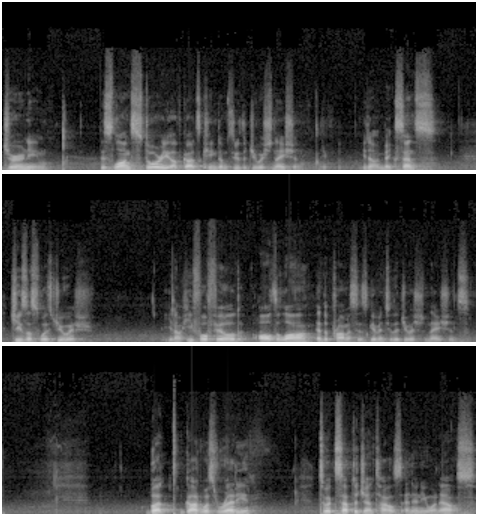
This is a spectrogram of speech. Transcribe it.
journey, this long story of God's kingdom through the Jewish nation. You know, it makes sense. Jesus was Jewish. You know, he fulfilled all the law and the promises given to the Jewish nations. But God was ready to accept the Gentiles and anyone else,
